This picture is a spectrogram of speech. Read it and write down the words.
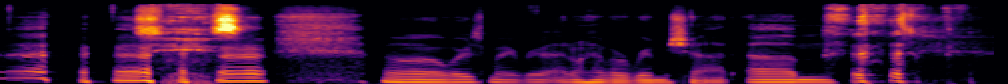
Jeez. oh, where's my rim? I don't have a rim shot. Um,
